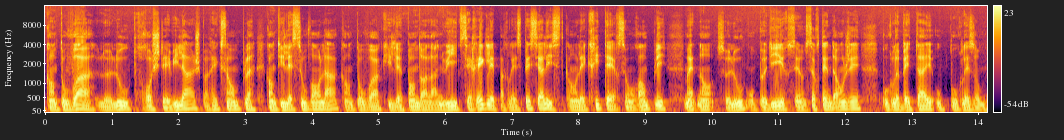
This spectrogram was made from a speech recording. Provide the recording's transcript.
quand on voit le loup proche des villages, par exemple, quand il est souvent là, quand on voit qu'il est pendant la nuit, c'est réglé par les spécialistes. Quand les critères sont remplis, maintenant, ce loup, on peut dire, c'est un certain danger pour le bétail ou pour les hommes.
